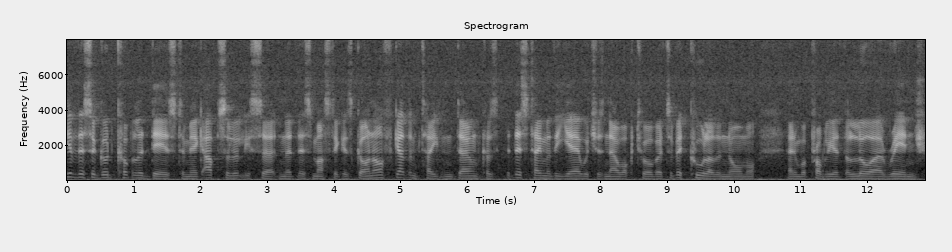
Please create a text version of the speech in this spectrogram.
give this a good couple of days to make absolutely certain that this mastic is gone off, get them tightened down because at this time of the year, which is now October, it's a bit cooler than normal and we're probably at the lower range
